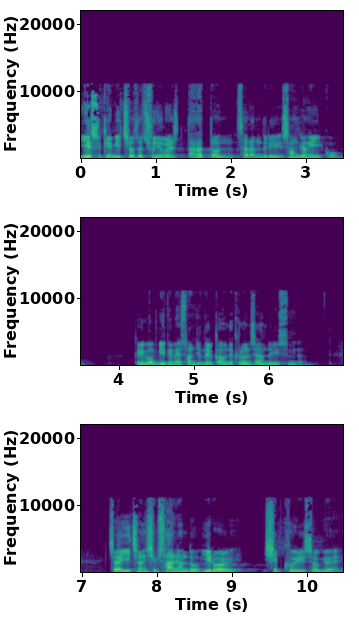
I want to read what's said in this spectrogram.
예수께 미쳐서 주님을 따랐던 사람들이 성경에 있고, 그리고 믿음의 선진들 가운데 그런 사람들이 있습니다. 제가 2014년도 1월 19일 설교에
